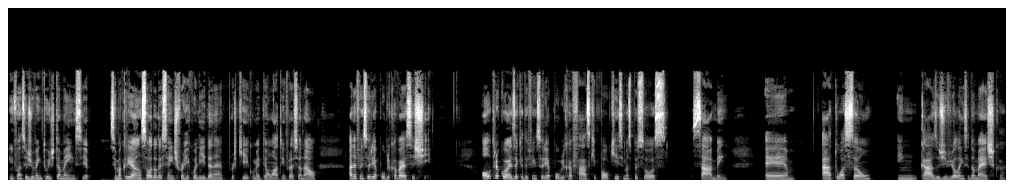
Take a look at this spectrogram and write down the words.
Infância e juventude também. Se, se uma criança ou adolescente for recolhida, né, porque cometeu um ato infracional, a Defensoria Pública vai assistir. Outra coisa que a Defensoria Pública faz que pouquíssimas pessoas sabem é a atuação em casos de violência doméstica.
